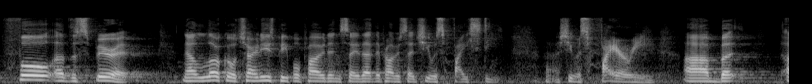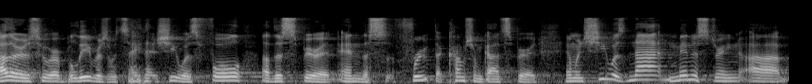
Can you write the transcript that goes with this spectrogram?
full of the Spirit. Now, local Chinese people probably didn't say that. They probably said she was feisty, uh, she was fiery. Uh, but others who are believers would say that she was full of the Spirit and the fruit that comes from God's Spirit. And when she was not ministering uh,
